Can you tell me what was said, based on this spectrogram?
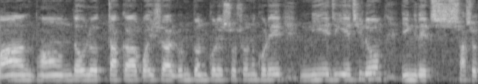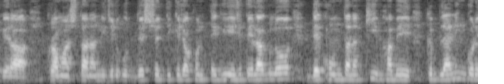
মাল, ধন, দৌলত, টাকা, পয়সা লুণ্ঠন করে, শোষণ করে নিয়ে গিয়েছিল ইংরেজ শাসকেরা। ক্রমাশ তারা নিজের উদ্দেশ্যের দিকে যখন এগিয়ে যেতে লাগল, দেখুন তারা কীভাবে প্ল্যানিং করে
